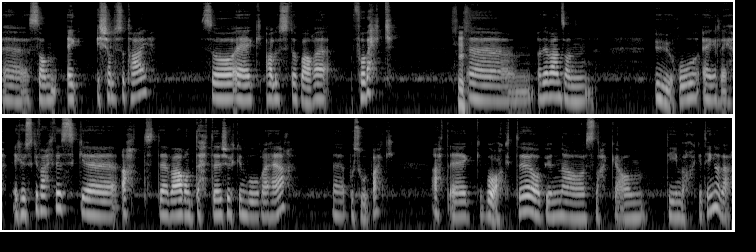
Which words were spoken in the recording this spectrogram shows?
eh, som jeg ikke har lyst til å ta i. Så jeg har lyst til å bare få vekk. Eh, og det var en sånn uro, egentlig. Jeg husker faktisk eh, at det var rundt dette kjøkkenbordet her eh, på Solbakk at jeg vågte å begynne å snakke om de mørke tinga der.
